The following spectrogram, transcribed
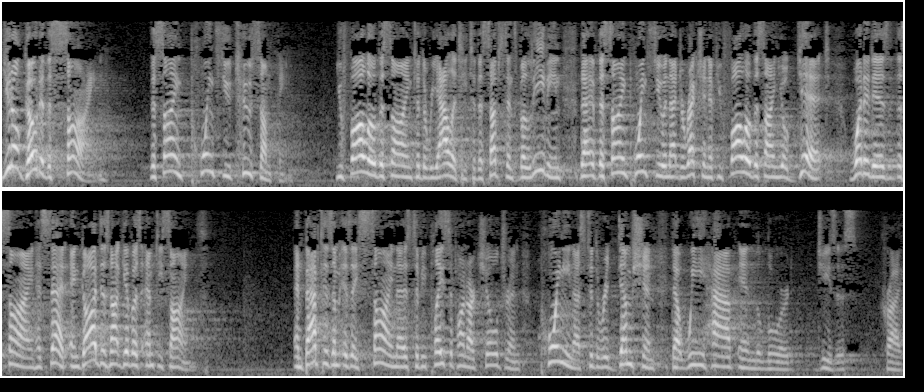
you don't go to the sign the sign points you to something. You follow the sign to the reality, to the substance, believing that if the sign points you in that direction, if you follow the sign, you'll get what it is that the sign has said. And God does not give us empty signs. And baptism is a sign that is to be placed upon our children, pointing us to the redemption that we have in the Lord Jesus Christ.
